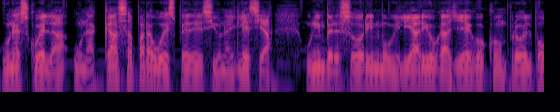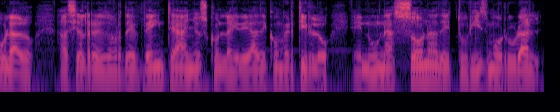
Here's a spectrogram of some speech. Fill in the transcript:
una escuela, una casa para huéspedes y una iglesia. Un inversor inmobiliario gallego compró el poblado hace alrededor de 20 años con la idea de convertirlo en una zona de turismo rural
